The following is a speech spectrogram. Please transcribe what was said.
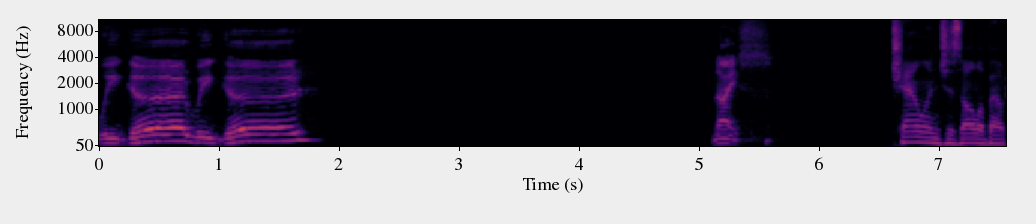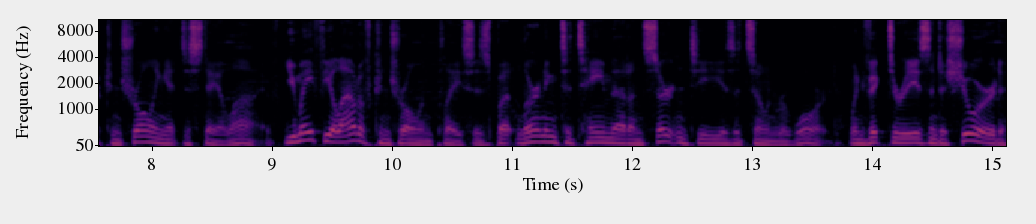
We good. We good. Nice. Challenge is all about controlling it to stay alive. You may feel out of control in places, but learning to tame that uncertainty is its own reward. When victory isn't assured,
